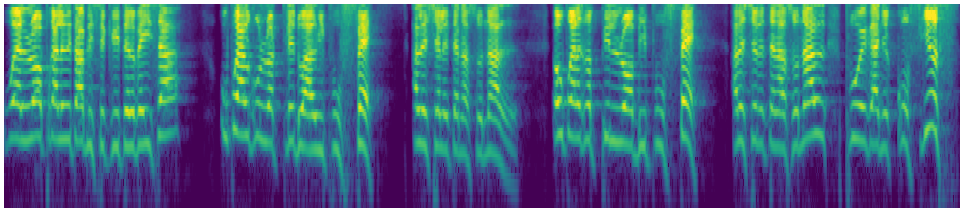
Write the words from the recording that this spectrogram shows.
Ou l'autre pour rétablir la sécurité dans le pays ça ou gon l'autre plaidoirie pour faire à l'échelle internationale. Ou pral gon pile lobby pour faire à l'échelle internationale pour gagner confiance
